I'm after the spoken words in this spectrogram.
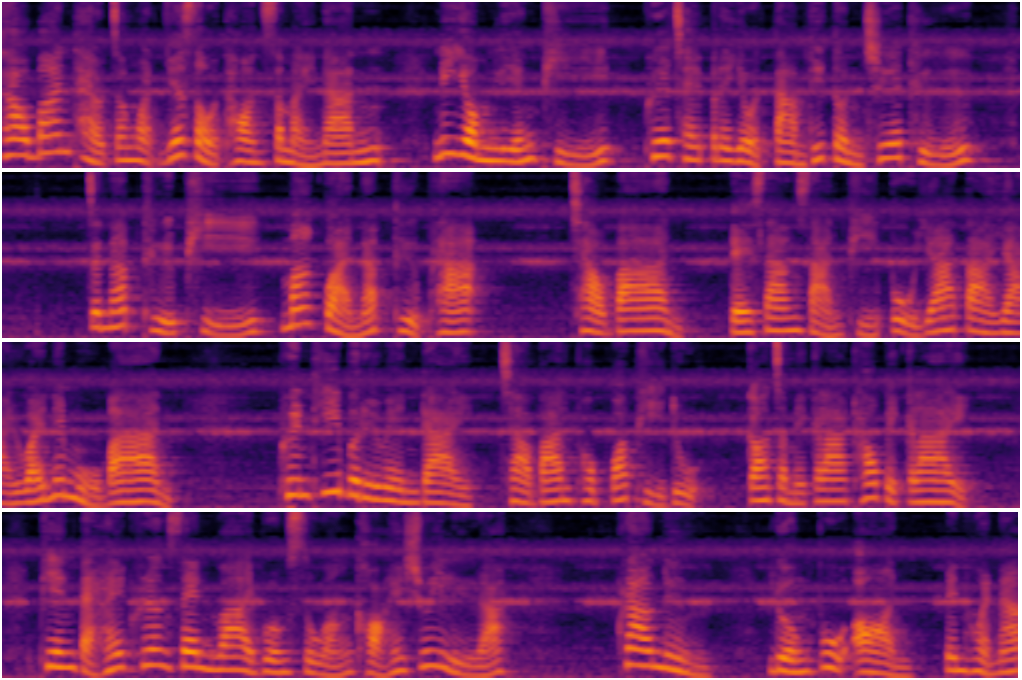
ชาวบ้านแถวจังหวัดยะโสธรสมัยนั้น นิยมเลี้ยงผีเพื่อใช้ประโยชน์ตามที่ตนเชื่อถือ จะนับถือผีมากกว่านับถือพระ ชาวบ้านได้สร้างศาลผีปู่ย่าตายายไว้ในหมู่บ้าน พื้นที่บริเวณใดชาวบ้านพบว่าผีดุก็จะไม่กล้าเข้าไปใกล้ เพียงแต่ให้เครื่องเส้นไหว้บวงสวงขอให้ช่วยเหลือ คราวหนึ่ง หลวงปู่อ่อนเป็นหัวหน้า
